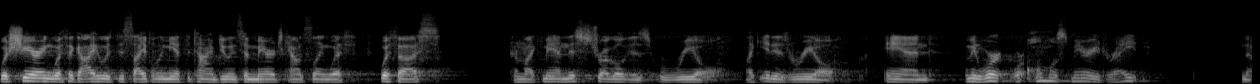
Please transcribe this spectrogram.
was sharing with a guy who was discipling me at the time, doing some marriage counseling with, with us. And I'm like, man, this struggle is real. Like, it is real. And I mean, we're, we're almost married, right? No,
